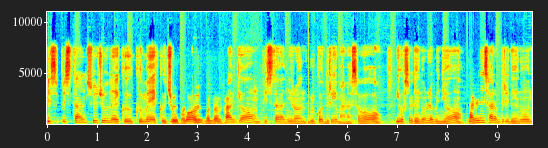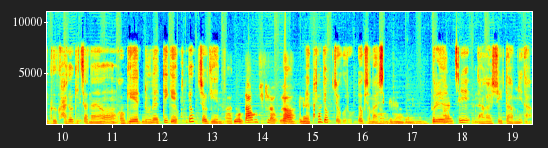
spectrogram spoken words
비슷비슷한 수준의 그 금액, 그 네, 조건. 네. 어떤 환경, 비슷한 이런 물건들이 많아서 이것을 내놓으려면요. 다른 사람들이 내놓은 그 가격 있잖아요. 거기에 눈에 띄게 파격적인, 아, 더 다운 시키라고요? 네, 파격적으로 여기서 말씀드리는 거예요. 그래야지 나갈 수 있다 합니다.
